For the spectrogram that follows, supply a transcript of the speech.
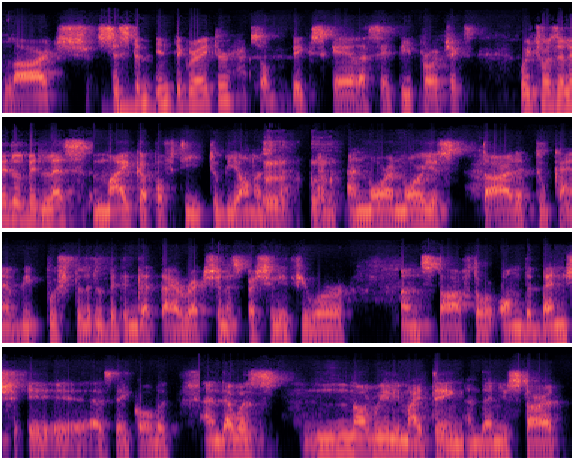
large system integrator, so big scale SAP projects. Which was a little bit less my cup of tea, to be honest. Mm, mm. And, and more and more, you started to kind of be pushed a little bit in that direction, especially if you were unstaffed or on the bench, as they call it. And that was not really my thing. And then you start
